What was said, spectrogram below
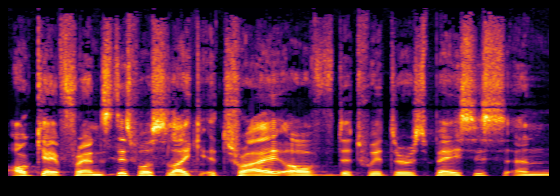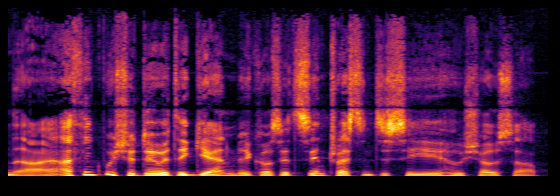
okay, friends, this was like a try of the Twitter spaces, and I, I think we should do it again because it's interesting to see who shows up.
